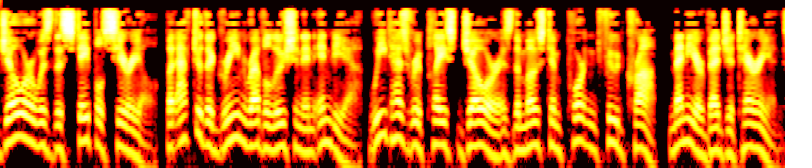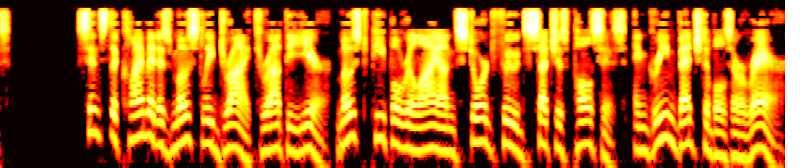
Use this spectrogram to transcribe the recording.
jowar was the staple cereal, but after the Green Revolution in India, wheat has replaced jowar as the most important food crop. Many are vegetarians. Since the climate is mostly dry throughout the year, most people rely on stored foods such as pulses, and green vegetables are rare.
